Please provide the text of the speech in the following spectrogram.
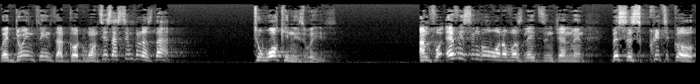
we're doing things that God wants. It's as simple as that to walk in His ways. And for every single one of us, ladies and gentlemen, this is critical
